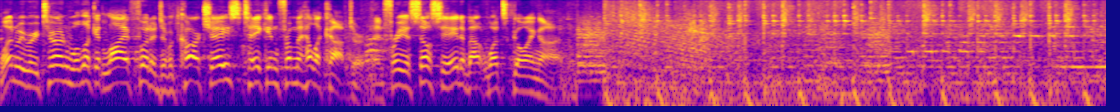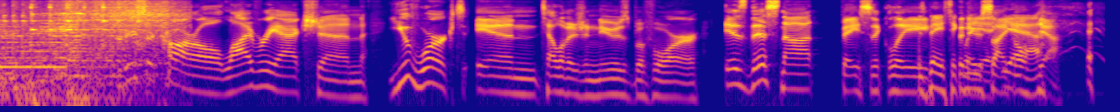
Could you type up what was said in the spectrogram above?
When we return, we'll look at live footage of a car chase taken from a helicopter and free associate about what's going on. Live reaction. You've worked in television news before. Is this not basically, basically the news it, cycle. Yeah. yeah.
